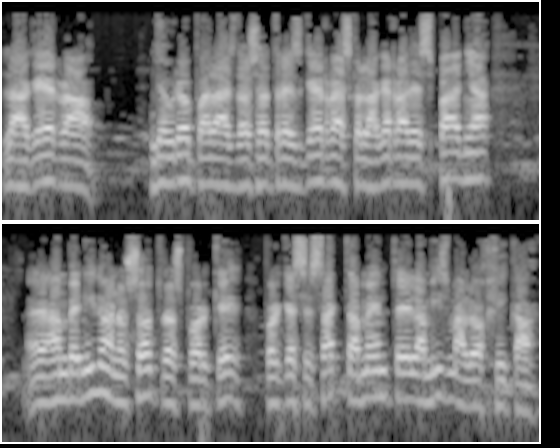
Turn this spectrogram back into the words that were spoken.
La guerra de Europa, las dos o tres guerras con la guerra de España, eh, han venido a nosotros. ¿Por qué? Porque es exactamente la misma lógica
